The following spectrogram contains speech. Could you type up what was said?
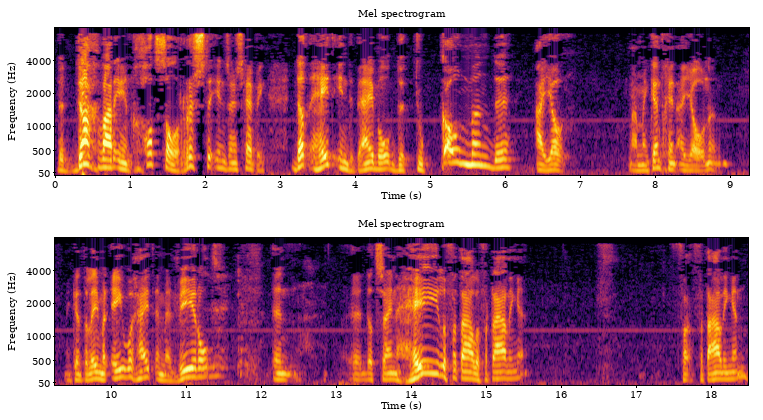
De dag waarin God zal rusten in zijn schepping. Dat heet in de Bijbel de toekomende Aion. Maar men kent geen Aionen. Men kent alleen maar eeuwigheid en mijn wereld. En eh, dat zijn hele fatale vertalingen vertalingen.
